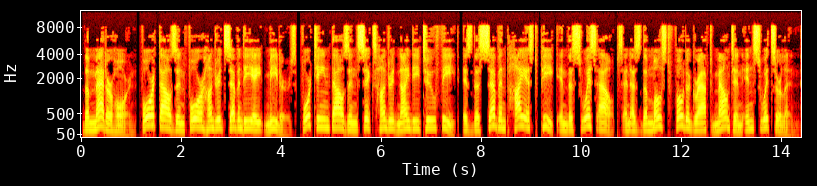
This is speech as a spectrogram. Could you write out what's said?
The Matterhorn, 4478 meters, 14692 feet, is the seventh highest peak in the Swiss Alps and is the most photographed mountain in Switzerland.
